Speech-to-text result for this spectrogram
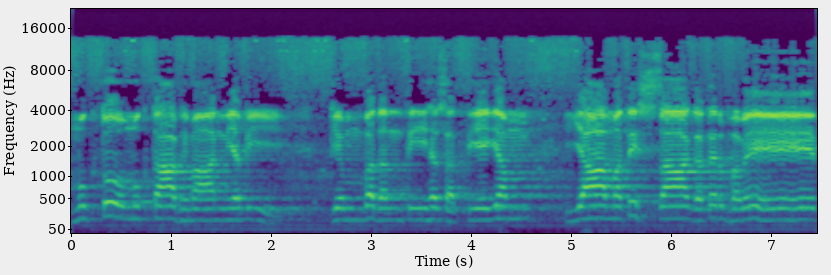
मुक्तो मुक्ताभिमान्यपि। किम बदंती है सत्यम या मति सा गतिर्भवेत।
